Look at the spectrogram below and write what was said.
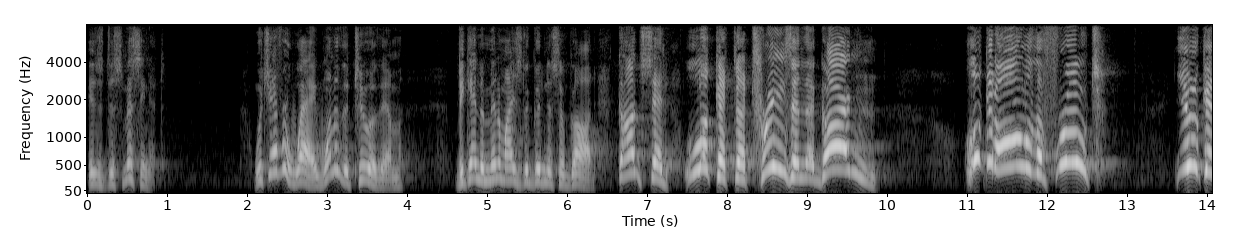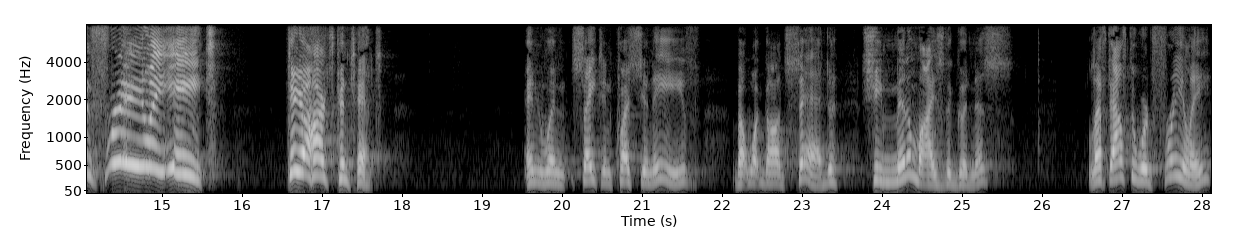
is dismissing it. Whichever way, one of the two of them began to minimize the goodness of God. God said, Look at the trees in the garden. Look at all of the fruit. You can freely eat to your heart's content. And when Satan questioned Eve about what God said, she minimized the goodness, left out the word freely,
